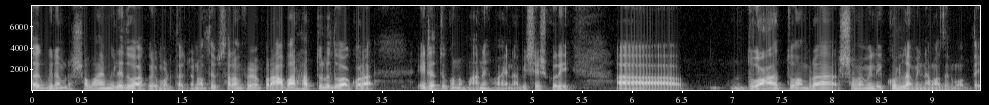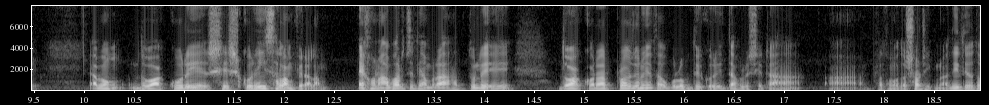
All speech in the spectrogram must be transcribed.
তাকবীরে আমরা সবাই মিলে দোয়া করি মুর্দার জন্য। অতএব সালাম ফেরার পর আবার হাত তুলে দোয়া করা, এটা তো কোনো মানে হয় না। বিশেষ করে দোয়া তো আমরা সবাই মিলে করলামই নামাজের মধ্যে এবং দোয়া করে শেষ করেই সালাম ফেরালাম। এখন আবার যদি আমরা হাত তুলে দোয়া করার প্রয়োজনীয়তা উপলব্ধি করি, তাহলে সেটা প্রথমত সঠিক নয়। দ্বিতীয়ত,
